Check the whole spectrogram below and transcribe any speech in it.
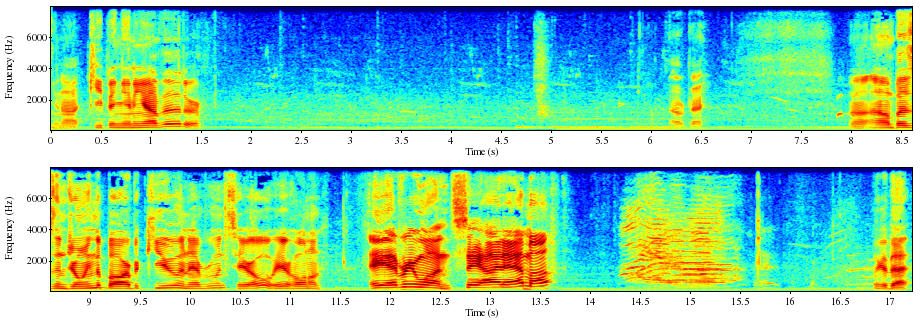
You're not keeping any of it, or? Okay. Uh, Alba's enjoying the barbecue, and everyone's here. Oh, here, hold on. Hey, everyone, say hi to Emma. Hi, Emma. Look at that.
